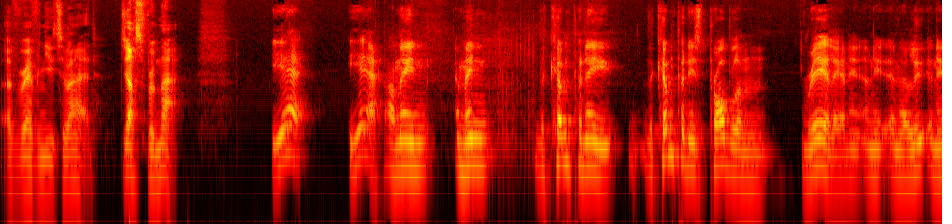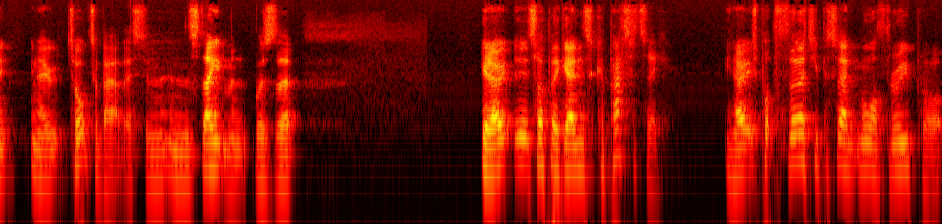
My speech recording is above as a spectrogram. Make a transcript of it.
of revenue to add just from that. Yeah, yeah. I mean, I mean, the company the company's problem really, and it, and it, and it, you know talked about this in, in the statement was that you know, it's up against capacity. You know, it's put 30% more throughput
